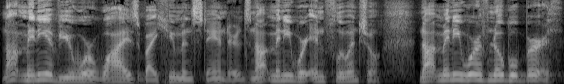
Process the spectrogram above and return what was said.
Not many of you were wise by human standards, not many were influential, not many were of noble birth.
